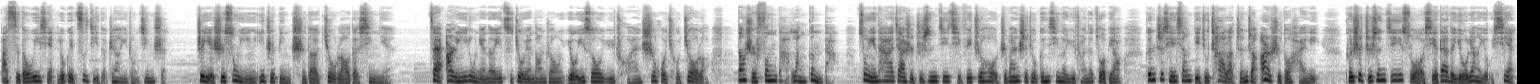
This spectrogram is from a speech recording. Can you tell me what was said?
把死的危险留给自己的这样一种精神。这也是宋莹一直秉持的救捞的信念。在二零一六年的一次救援当中，有一艘渔船失火求救了。当时风大浪更大，宋莹她驾驶直升机起飞之后，值班室就更新了渔船的坐标，跟之前相比就差了整整二十多海里。可是直升机所携带的油量有限，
